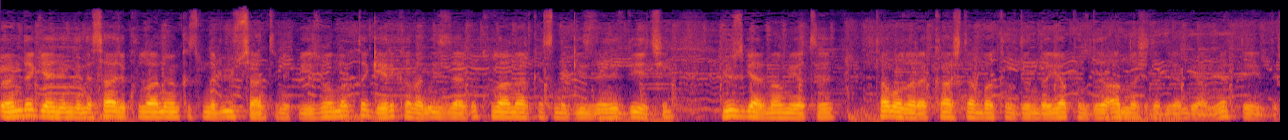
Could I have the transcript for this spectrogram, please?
Önde gelindiğinde sadece kulağın ön kısmında bir 3 santimlik bir iz olmakta. Geri kalan izler de kulağın arkasında gizlenildiği için yüz germe ameliyatı tam olarak karşıdan bakıldığında yapıldığı anlaşılabilen bir ameliyat değildir.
